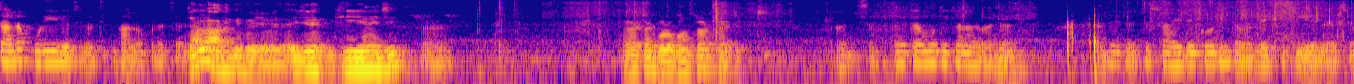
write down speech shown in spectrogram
চালটা ফুরিয়ে গেছিল ভালো করেছে চাল। আজকে হয়ে যাবে। এই যে ঘি এনেছি। হ্যাঁ। আর একটা গরম মশলার প্যাকেট আচ্ছা এটা মুদিখানার বাজার। এটা একটু সাইডে করি তারপর দেখি কি এনেছে।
